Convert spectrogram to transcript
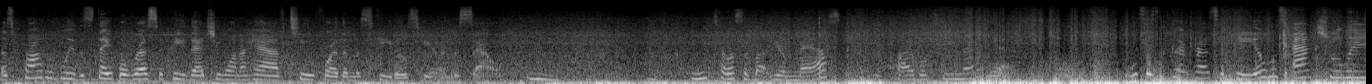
that's probably the staple recipe that you want to have too for the mosquitoes here in the south. Mm. Can you tell us about your mask, your tribal tea mask? Yes. This is a good recipe. It was actually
